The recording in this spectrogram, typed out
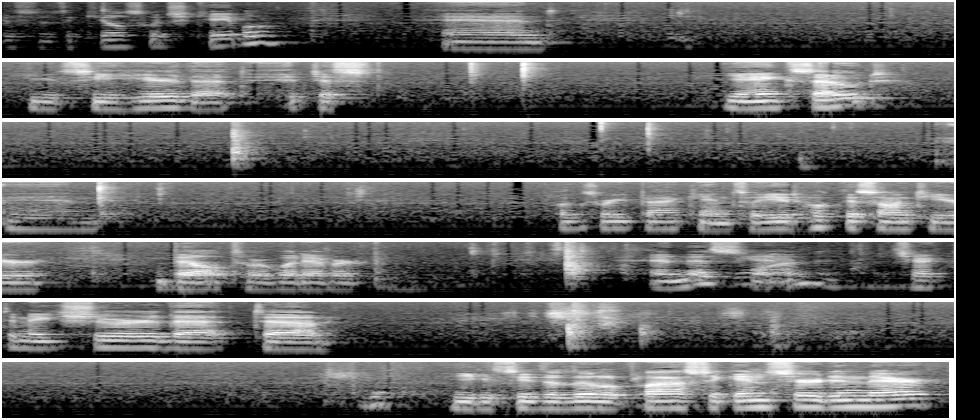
This is the kill switch cable. And you can see here that it just yanks out plugs right back in. So you'd hook this onto your belt or whatever. And this yeah. one, check to make sure that uh, you can see the little plastic insert in there.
